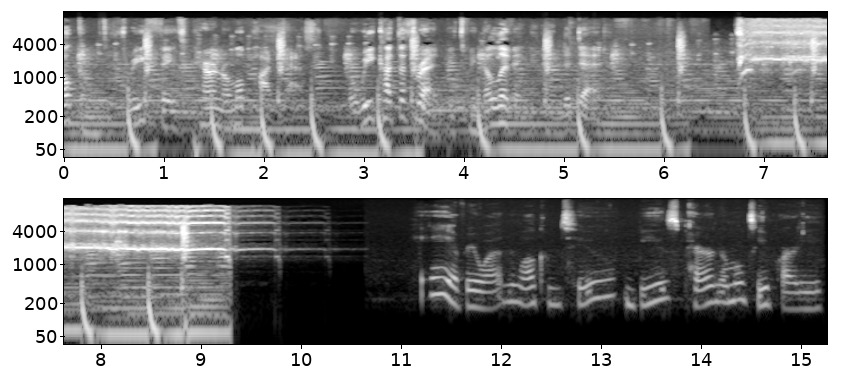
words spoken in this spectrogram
Welcome to Three Fates Paranormal Podcast, where we cut the thread between the living and the dead. Hey everyone, welcome to Bee's Paranormal Tea Party,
